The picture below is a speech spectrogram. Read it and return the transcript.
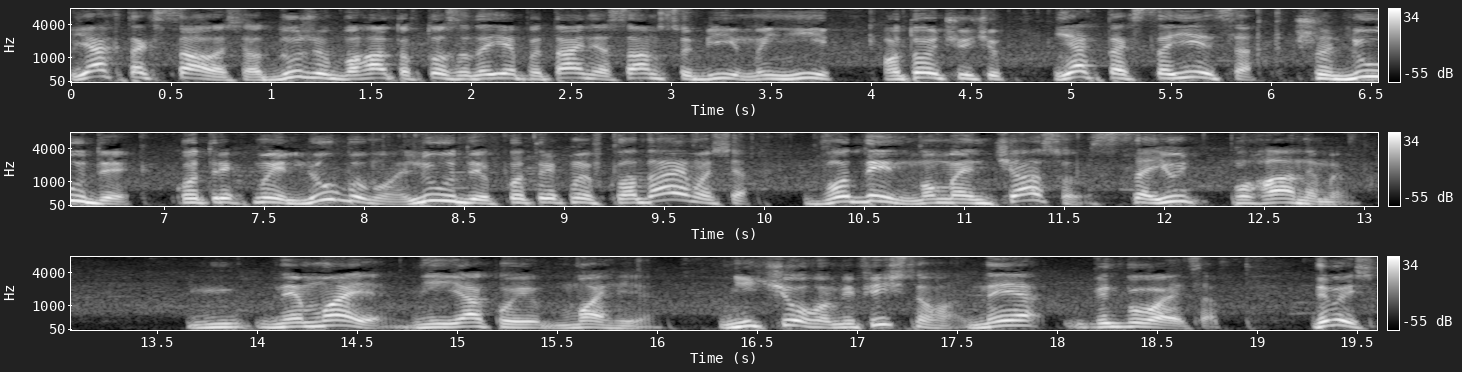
Як так сталося? Дуже багато хто задає питання сам собі, мені, оточуючи, як так стається, що люди, котрих ми любимо, люди, в котрих ми вкладаємося, в один момент часу стають поганими. Немає ніякої магії, нічого міфічного не відбувається. Дивись,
